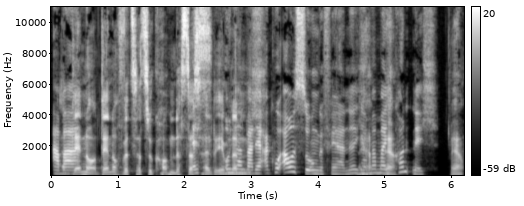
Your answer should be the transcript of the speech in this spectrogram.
Aber dennoch, dennoch wird es dazu kommen, dass das es, halt eben und dann, war nicht, der Akku aus, so ungefähr, ne? Ja, Ja, Mama, ja. ich konnte nicht. Ja,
